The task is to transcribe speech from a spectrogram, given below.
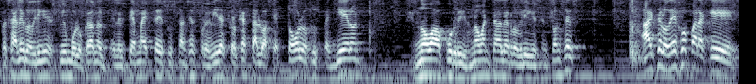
pues Ale Rodríguez estuvo involucrado en el, tema este de sustancias prohibidas. Creo que hasta lo aceptó, lo suspendieron. No va a ocurrir, no va a entrar Ale Rodríguez. Entonces, ahí se lo dejo para que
